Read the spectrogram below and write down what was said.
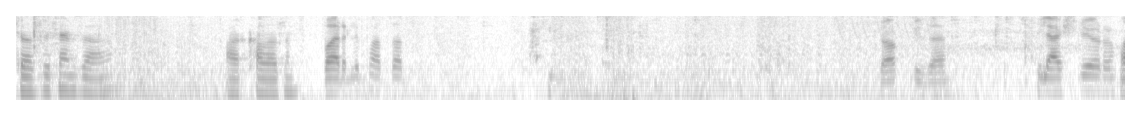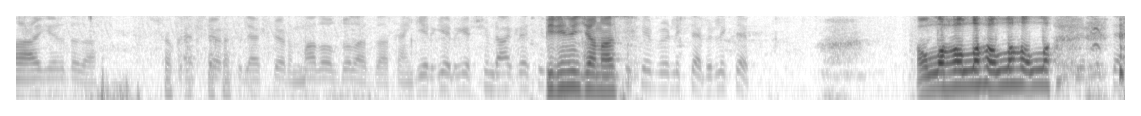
Köprü temiz abi. Arkaladım. Varili patlat. Çok güzel. Flashlıyorum. A girdi da. Sokak Flashlıyorum, flashlıyorum. Mal oldular zaten. Gir gir gir. Şimdi agresif. Birinin canı az. Gir, birlikte, birlikte. Allah Allah Allah Allah. Birlikte.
